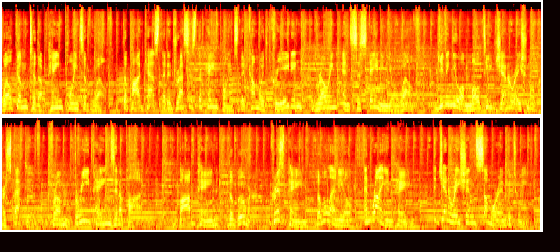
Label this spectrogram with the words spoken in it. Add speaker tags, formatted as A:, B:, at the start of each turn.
A: Welcome to the Pain Points of Wealth, the podcast that addresses the pain points that come with creating, growing, and sustaining your wealth, giving you a multi generational perspective from three Paynes in a pod Bob Payne, the boomer, Chris Payne, the millennial, and Ryan Payne, the generation somewhere in between.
